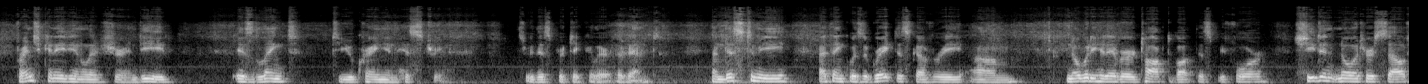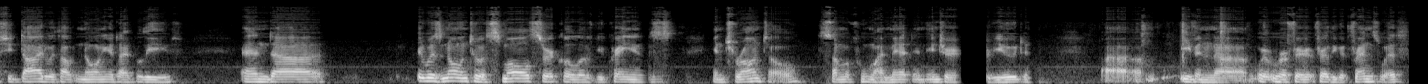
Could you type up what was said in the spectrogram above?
French Canadian literature indeed, is linked to Ukrainian history through this particular event. And this, to me, I think was a great discovery. Um, nobody had ever talked about this before. She didn't know it herself. She died without knowing it, I believe. And uh, it was known to a small circle of Ukrainians in Toronto, some of whom I met and interviewed, uh, even uh, fairly good friends with.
